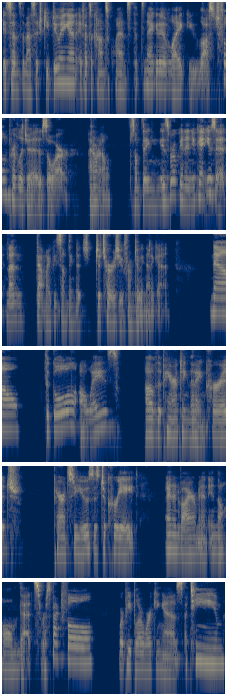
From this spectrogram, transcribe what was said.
it sends the message keep doing it. If it's a consequence that's negative like you lost phone privileges or I don't know, something is broken and you can't use it, then that might be something that deters you from doing that again. Now, the goal always of the parenting that I encourage parents to use is to create an environment in the home that's respectful, where people are working as a team,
